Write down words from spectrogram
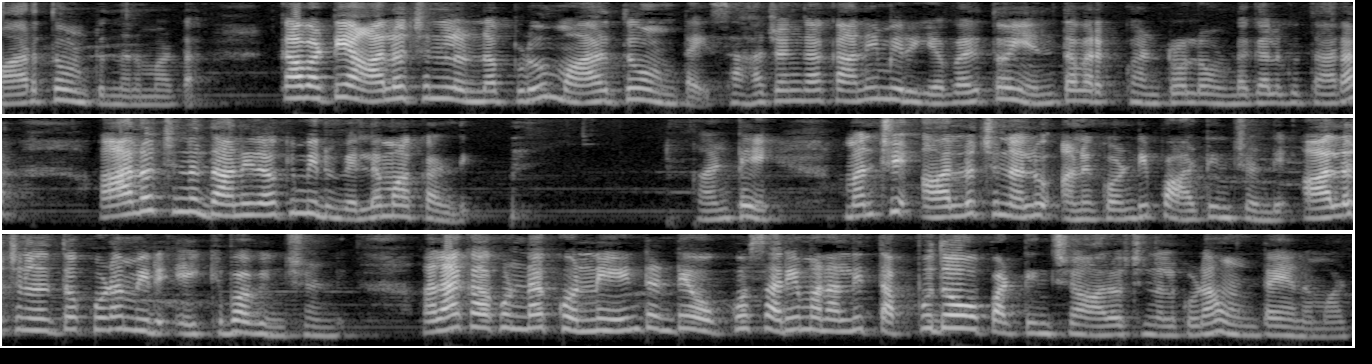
మారుతూ ఉంటుందన్నమాట. కాబట్టి ఆలోచనలు ఉన్నప్పుడు మారుతూ ఉంటాయి. సహజంగా కానీ మీరు ఎవరితో ఎంతవరకు కంట్రోల్లో ఉండగలుగుతారా? ఆలోచన దానిలోకి మీరు వెళ్ళమాకండి. అంటే మంచి ఆలోచనలు అనుకోండి పాటించండి. ఆలోచనలతో కూడా మీరు ఏకీభవించండి. అలా కాకుండా కొన్ని ఏంటంటే ఒక్కోసారి మనల్ని తప్పుదోవ పట్టించే ఆలోచనలు కూడా ఉంటాయన్నమాట.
